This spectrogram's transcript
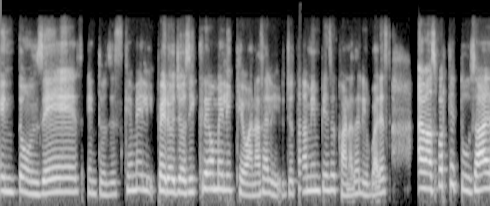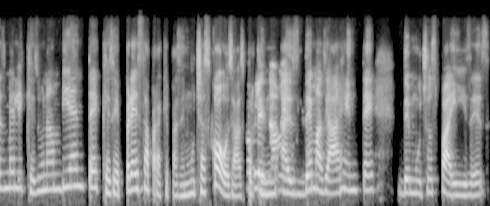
Entonces, entonces que Meli, pero yo sí creo, Meli, que van a salir. Yo también pienso que van a salir varias. Además, porque tú sabes, Meli, que es un ambiente que se presta para que pasen muchas cosas, porque es demasiada gente de muchos países.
